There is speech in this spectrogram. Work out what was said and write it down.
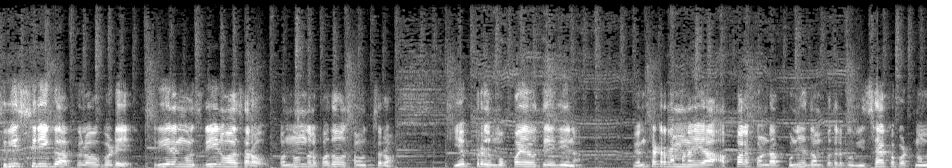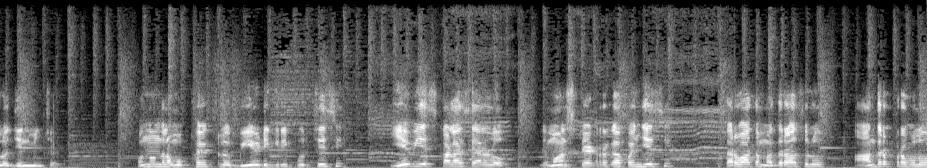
శ్రీశ్రీగా పిలువబడే శ్రీరంగం శ్రీనివాసరావు పంతొమ్మిది వందల పదవ సంవత్సరం ఏప్రిల్ ముప్పైవ తేదీన వెంకటరమణయ్య అప్పలకొండ పుణ్య దంపతులకు విశాఖపట్నంలో జన్మించాడు. పంతొమ్మిది వందల ముప్పై ఒకటిలో బిఏ డిగ్రీ పూర్తి చేసి ఏవిఎస్ కళాశాలలో డెమాన్స్ట్రేటర్గా పనిచేసి తర్వాత మద్రాసులో ఆంధ్రప్రభలో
